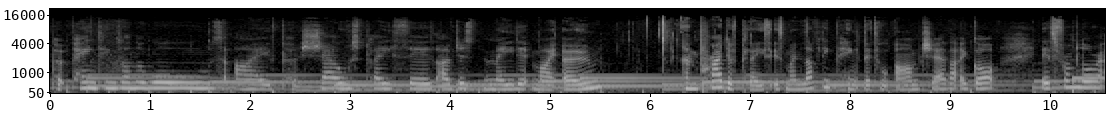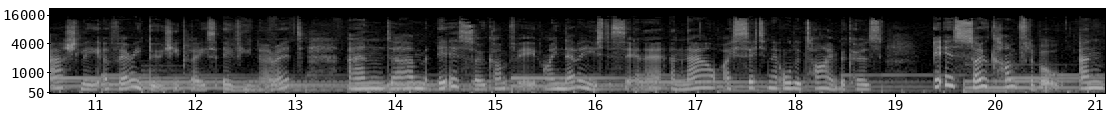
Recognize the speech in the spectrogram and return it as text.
put paintings on the walls. I've put shelves places. I've just made it my own. And Pride of Place is my lovely pink little armchair that I got. It's from Laura Ashley, a very bougie place if you know it. And um, it is so comfy. I never used to sit in it, and now I sit in it all the time because it is so comfortable. And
